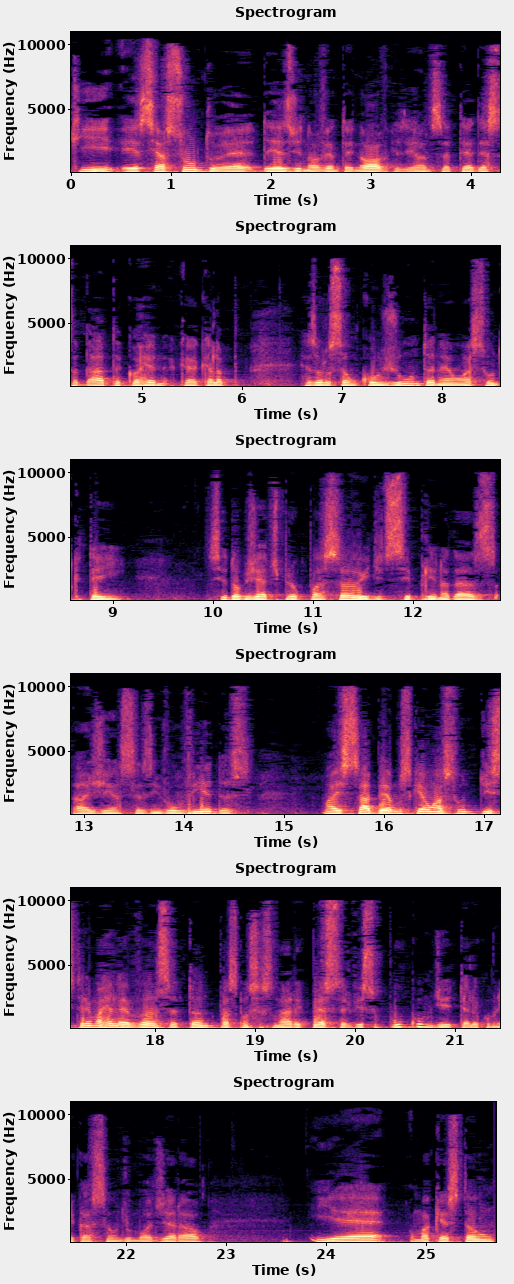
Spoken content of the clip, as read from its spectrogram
que esse assunto é desde 99, quer dizer, antes até dessa data, correndo, é aquela resolução conjunta, né, um assunto que tem sido objeto de preocupação e de disciplina das agências envolvidas, mas sabemos que é um assunto de extrema relevância, tanto para as concessionárias que prestam serviço público, como de telecomunicação de um modo geral, e é uma questão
